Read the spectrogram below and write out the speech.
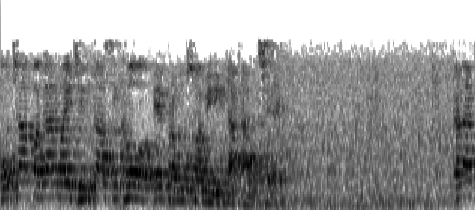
ઓછા પગારમાં જીવતા શીખો એ પ્રમુખ સ્વામીની તાકાત છે. કદાચ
